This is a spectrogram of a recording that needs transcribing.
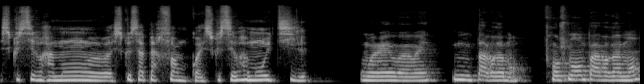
est-ce que c'est vraiment, est-ce que ça performe quoi? Est-ce que c'est vraiment utile? Ouais, ouais, ouais. Hmm, pas vraiment. Franchement, pas vraiment.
